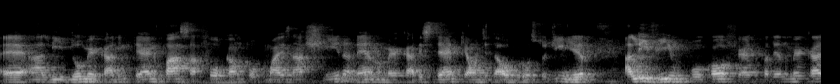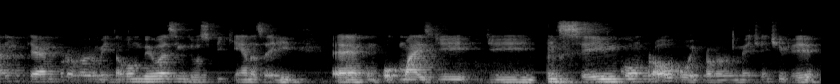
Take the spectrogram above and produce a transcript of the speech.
é, ali do mercado interno, passa a focar um pouco mais na China, né, no mercado externo, que é onde dá o grosso do dinheiro, alivia um pouco a oferta para dentro do mercado interno, provavelmente. Então vamos ver as indústrias pequenas aí é, com um pouco mais de, de anseio em comprar o boi. Provavelmente a gente vê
